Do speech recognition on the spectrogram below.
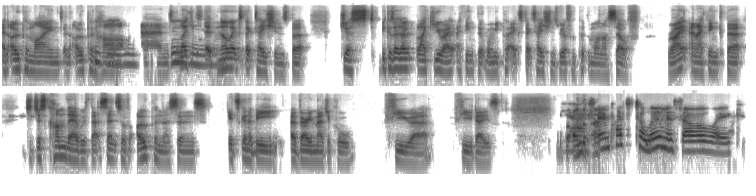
an open mind, an open mm-hmm. heart, and mm-hmm. like you said, no expectations, but just because I don't like you, I, I think that when we put expectations, we often put them on ourselves, right? And I think that to just come there with that sense of openness, and it's going to be a very magical few uh, few days. But yes, back- and plus Tulum is so like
